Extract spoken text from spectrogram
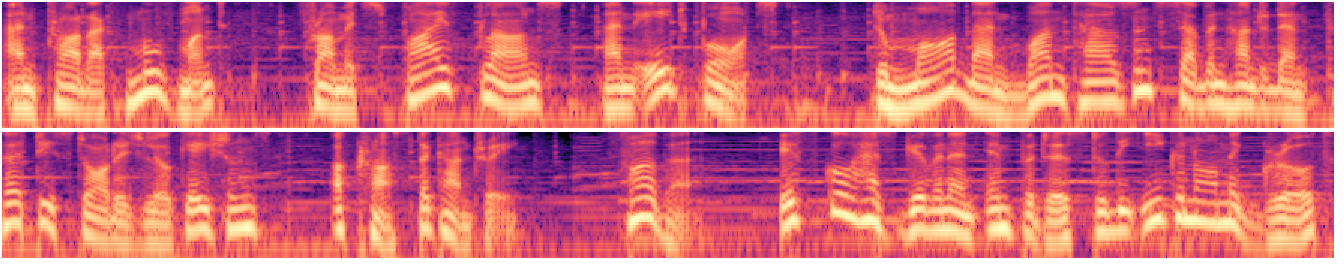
and product movement from its five plants and eight ports to more than 1,730 storage locations across the country. Further, IFFCO has given an impetus to the economic growth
